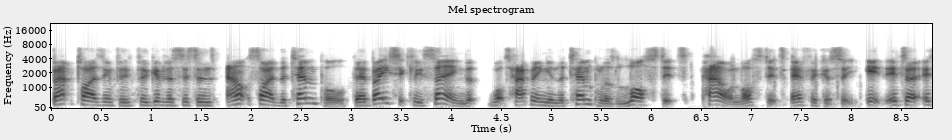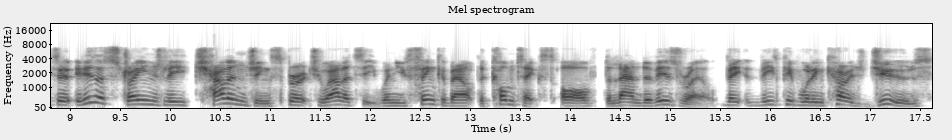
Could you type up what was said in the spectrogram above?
baptizing for forgiveness sins outside the temple, they're basically saying that what's happening in the temple has lost its power, lost its efficacy. It, it's a, it's a, it is a strangely challenging spirituality when you think about the context of the land of Israel. They, these people would encourage Jews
